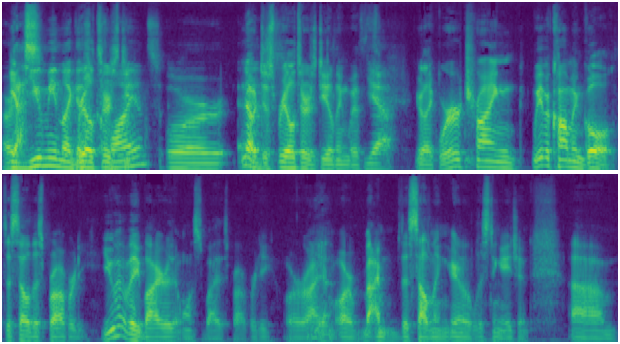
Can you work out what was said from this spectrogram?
Or Yes. do you mean like Realtors as de- clients or no, just realtors dealing with. Yeah. you're like we're trying. We have a common goal to sell this property. You have a buyer that wants to buy this property, or I am, or I'm the selling, you know, listing agent. Um,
